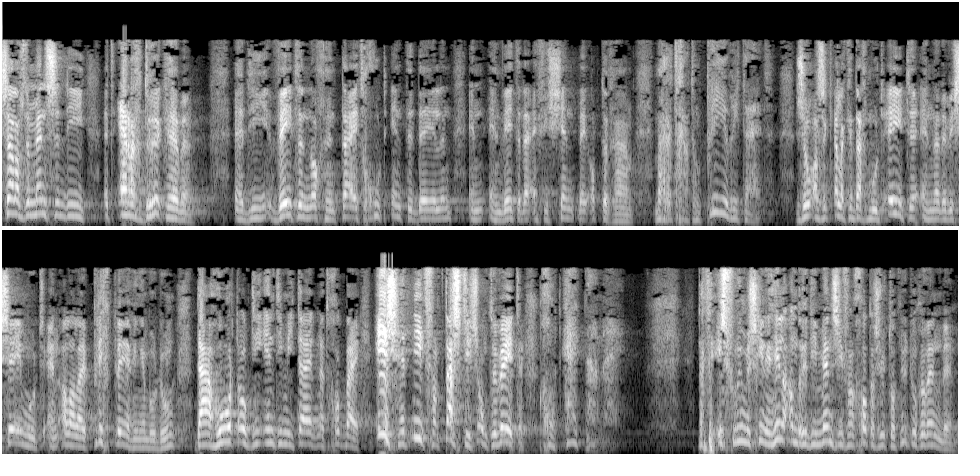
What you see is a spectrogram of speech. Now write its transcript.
Zelfs de mensen die het erg druk hebben, eh, die weten nog hun tijd goed in te delen en, en weten daar efficiënt mee op te gaan. Maar het gaat om prioriteit. Zoals ik elke dag moet eten en naar de wc moet en allerlei plichtplegingen moet doen, daar hoort ook die intimiteit met God bij. Is het niet fantastisch om te weten, God kijkt naar mij. Dat is voor u misschien een hele andere dimensie van God als u tot nu toe gewend bent.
